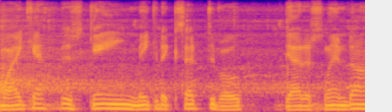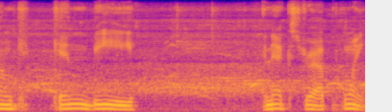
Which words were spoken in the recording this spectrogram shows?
Why can't this game make it acceptable that a slam dunk can be an extra point?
